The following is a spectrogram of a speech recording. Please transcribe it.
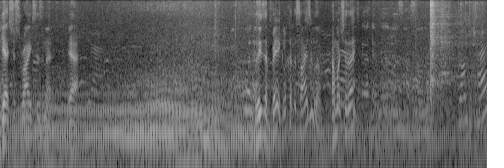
yeah, it's just rice, isn't it? Yeah. Yeah. These are big. Look at the size of them. How much are they? You want to try?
